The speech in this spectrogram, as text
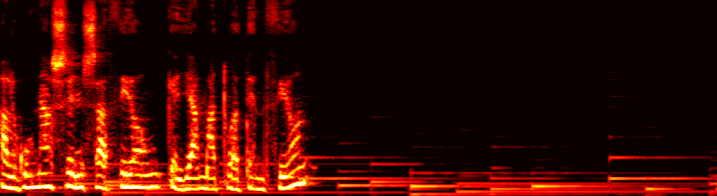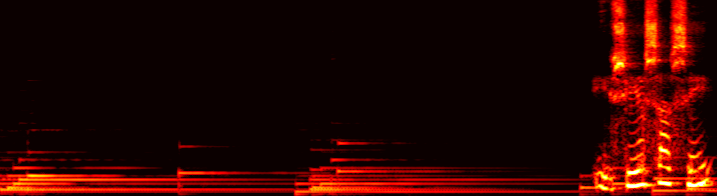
alguna sensación que llama tu atención? Y si es así,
